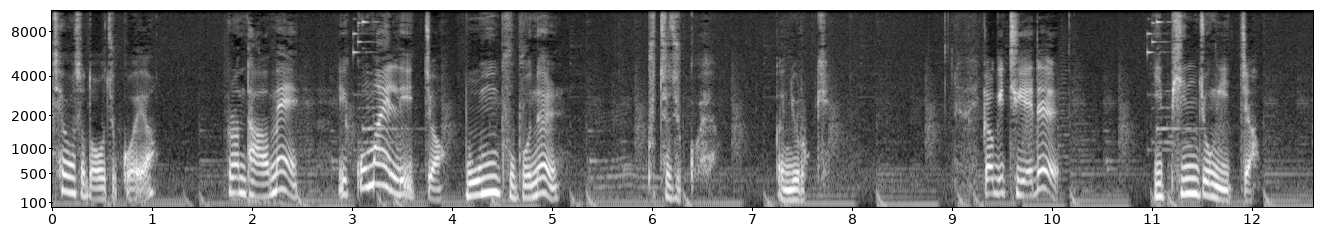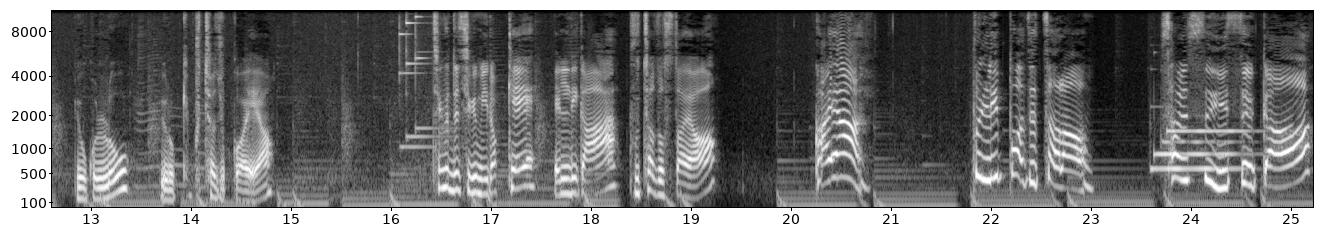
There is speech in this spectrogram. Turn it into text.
채워서 넣어줄 거예요. 그런 다음에 이 꼬마 엘리 있죠? 몸 부분을 붙여줄 거예요. 그러니까 이렇게 여기 뒤에를 이 빈 종이 있죠? 요걸로 이렇게 붙여줄 거예요. 친구들 지금 이렇게 엘리가 붙여줬어요. 과연 플리퍼즈처럼 설 수 있을까?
